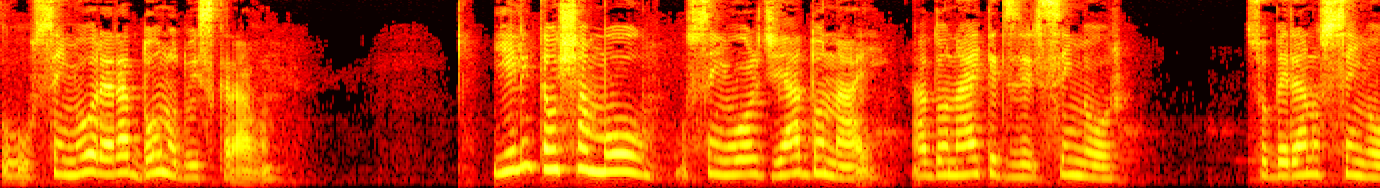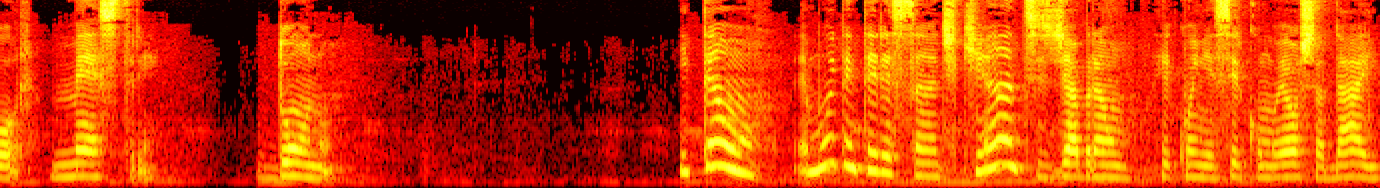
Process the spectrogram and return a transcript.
o Senhor era dono do escravo. E ele então chamou o Senhor de Adonai. Adonai quer dizer Senhor, soberano Senhor, mestre, dono. Então, é muito interessante que antes de Abraão reconhecer como El Shaddai,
